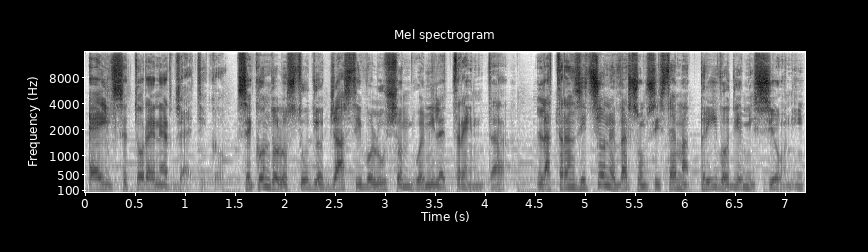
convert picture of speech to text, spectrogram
è il settore energetico. Secondo lo studio Just Evolution 2030, la transizione verso un sistema privo di emissioni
